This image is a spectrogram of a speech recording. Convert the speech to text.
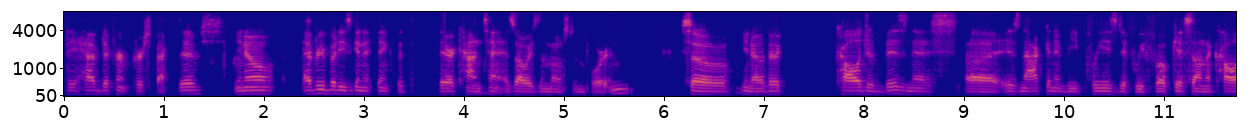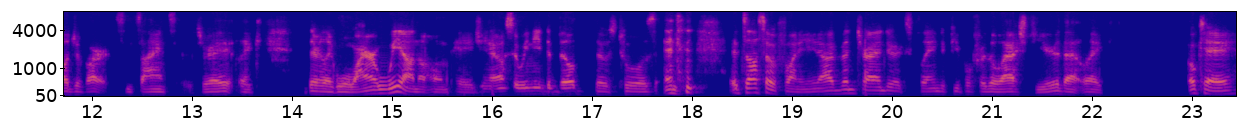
they have different perspectives you know everybody's going to think that their content is always the most important. So, you know, the College of Business uh, is not going to be pleased if we focus on the College of Arts and Sciences, right? Like, they're like, well, why aren't we on the homepage? You know, so we need to build those tools. And it's also funny, you know, I've been trying to explain to people for the last year that, like, okay,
